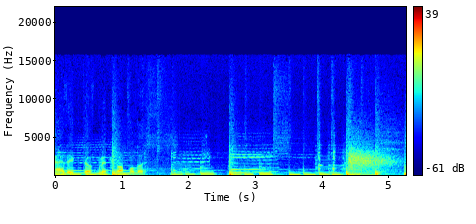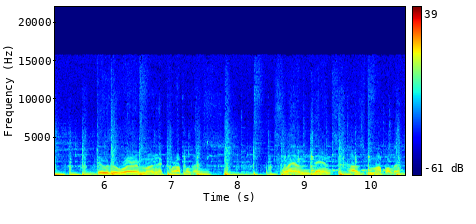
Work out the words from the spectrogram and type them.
Addict of Metropolis. Do the worm on Acropolis. Slam dance Cosmopolis.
